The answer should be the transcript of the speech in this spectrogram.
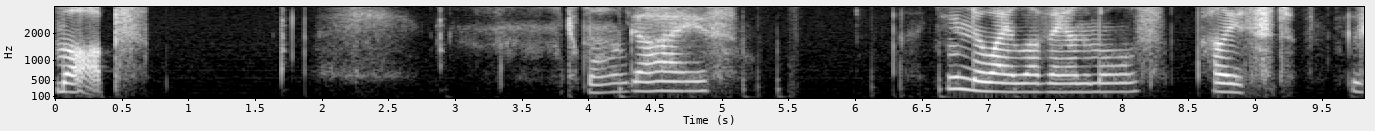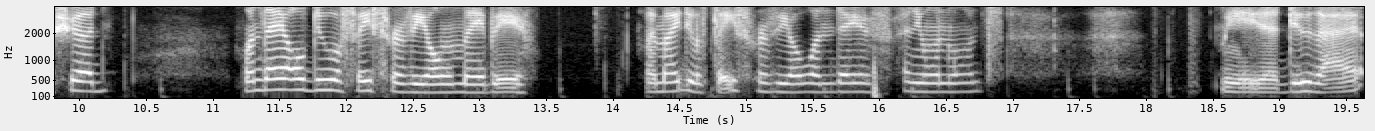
mobs. Come on, guys. You know I love animals. At least you should. One day I'll do a face reveal, maybe. I might do a face reveal one day if anyone wants me to do that.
